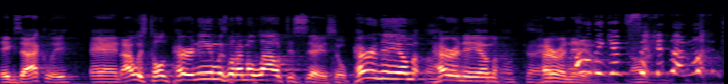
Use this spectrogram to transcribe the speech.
exactly. And I was told perineum is what I'm allowed to say. So perineum, perineum, okay. perineum. I don't think you have to say it that much.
